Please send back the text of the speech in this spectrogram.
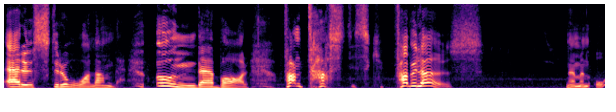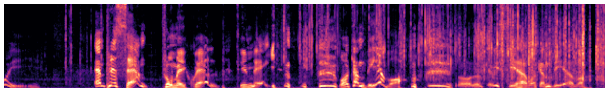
är du strålande, underbar, fantastisk, fabulös. Nej men oj. En present från mig själv till mig. vad kan det vara? Ja, då ska vi se här, vad kan det vara?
